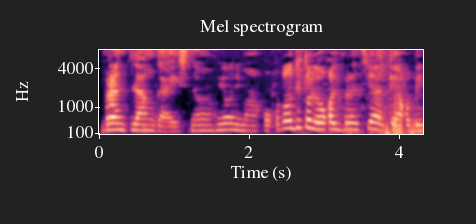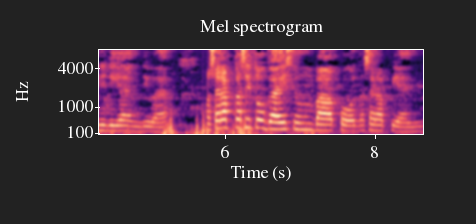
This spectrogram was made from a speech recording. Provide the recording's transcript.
brand lang, guys, no? Yun, yung mga Coke. Todo dito, local brands yan, kaya ako binili yan, di ba? Masarap kasi to guys, yung bapo, masarap yan.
